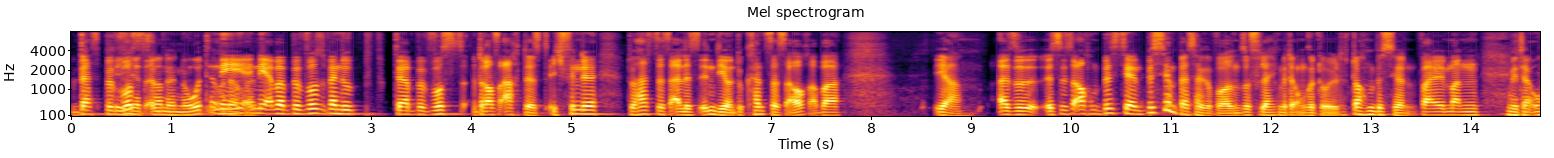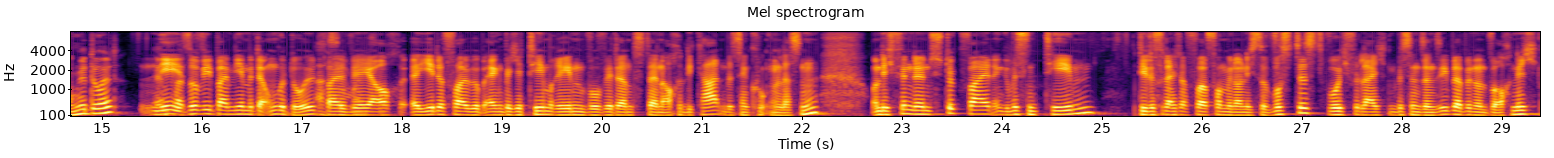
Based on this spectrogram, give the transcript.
Das Krieg ich bewusst. jetzt noch eine Note? Nee, oder nee, aber bewusst, wenn du da bewusst drauf achtest. Ich finde, du hast das alles in dir und du kannst das auch, aber ja. Also es ist auch ein bisschen, ein bisschen besser geworden, so vielleicht mit der Ungeduld. Doch ein bisschen, weil man, Mit der Ungeduld? nee, so wie bei mir mit der Ungeduld, Ach weil so, wir ja auch äh, jede Folge über irgendwelche Themen reden, wo wir dann, dann auch in die Karten ein bisschen gucken lassen. Und ich finde ein Stück weit in gewissen Themen, die du vielleicht auch vorher von mir noch nicht so wusstest, wo ich vielleicht ein bisschen sensibler bin und wo auch nicht,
